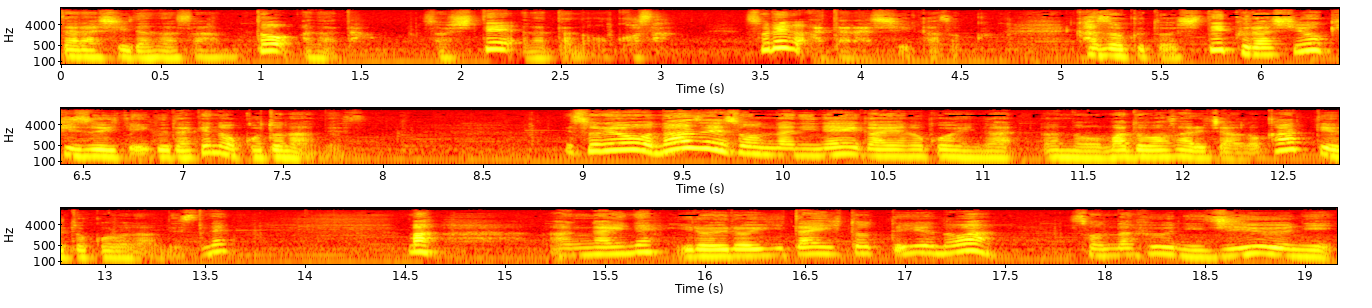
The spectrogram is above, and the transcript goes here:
新しい旦那さんとあなた。そしてあなたのお子さん。それが新しい家族。家族として暮らしを築いていくだけのことなんです。それをなぜそんなにね外野の声になあの惑わされちゃうのかっていうところなんですね。まあ案外ねいろいろ言いたい人っていうのはそんな風に自由に、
